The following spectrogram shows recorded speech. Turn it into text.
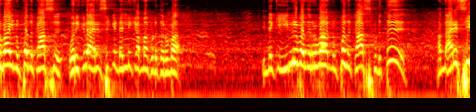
ரூபாய் முப்பது காசு ஒரு கிலோ அரிசிக்கு டெல்லிக்கு அம்மா கொடுத்த ரூபாய் இன்னைக்கு இருபது ரூபாய் முப்பது காசு கொடுத்து அந்த அரிசி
